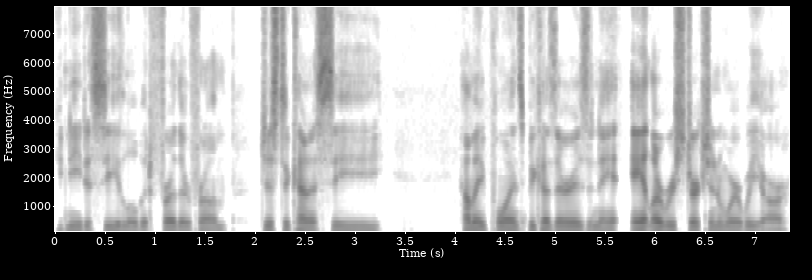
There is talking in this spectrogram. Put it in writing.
you need to see a little bit further from just to kind of see how many points because there is an ant- antler restriction where we are.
